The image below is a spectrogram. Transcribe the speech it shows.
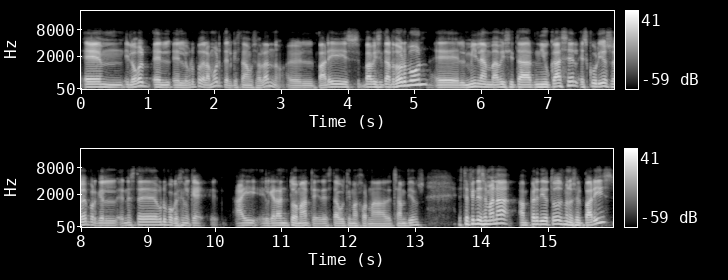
Eh, y luego el, el, el, grupo de la muerte, el que estábamos hablando. El París va a visitar Dortmund, el Milan va a visitar Newcastle. Es curioso, porque el, en este grupo, que es en el que hay el gran tomate de esta última jornada de Champions, este fin de semana han perdido todos menos el París,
